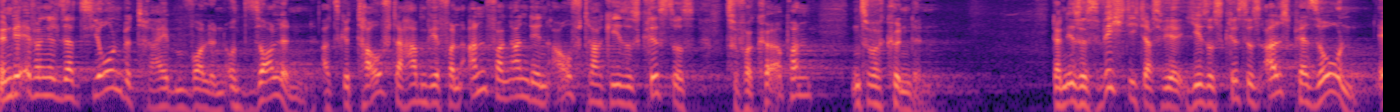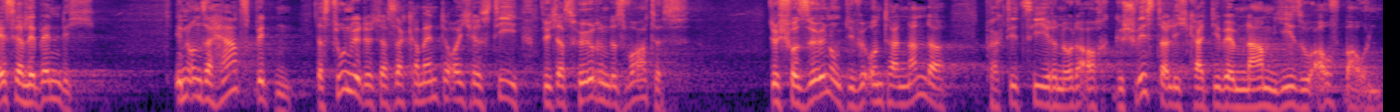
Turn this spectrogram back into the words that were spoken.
Wenn wir Evangelisation betreiben wollen und sollen, als Getaufte haben wir von Anfang an den Auftrag, Jesus Christus zu verkörpern und zu verkünden. Dann ist es wichtig, dass wir Jesus Christus als Person, er ist ja lebendig, in unser Herz bitten. Das tun wir durch das Sakrament der Eucharistie, durch das Hören des Wortes, durch Versöhnung, die wir untereinander praktizieren oder auch Geschwisterlichkeit, die wir im Namen Jesu aufbauen.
